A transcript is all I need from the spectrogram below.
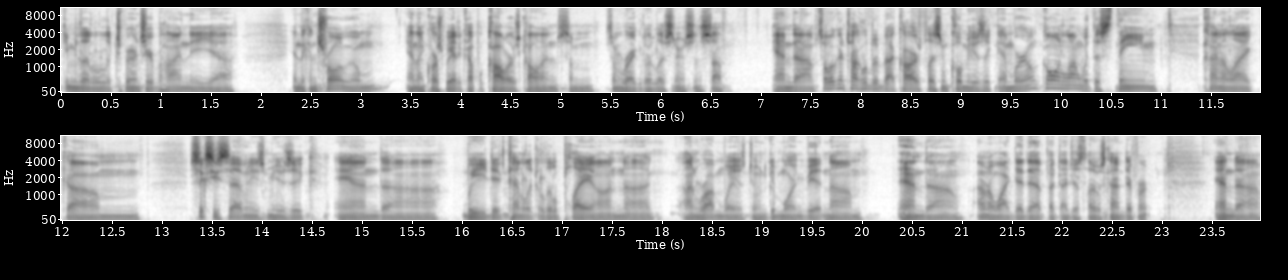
give me a little experience here behind the uh, in the control room. And then, of course, we had a couple callers call in, some some regular listeners and stuff. And uh, so we're going to talk a little bit about cars, play some cool music, and we're going along with this theme, kind of like um, 60s, 70s music. And uh, we did kind of like a little play on uh, on Robin Williams doing Good Morning Vietnam. And uh, I don't know why I did that, but I just thought it was kind of different. And uh,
